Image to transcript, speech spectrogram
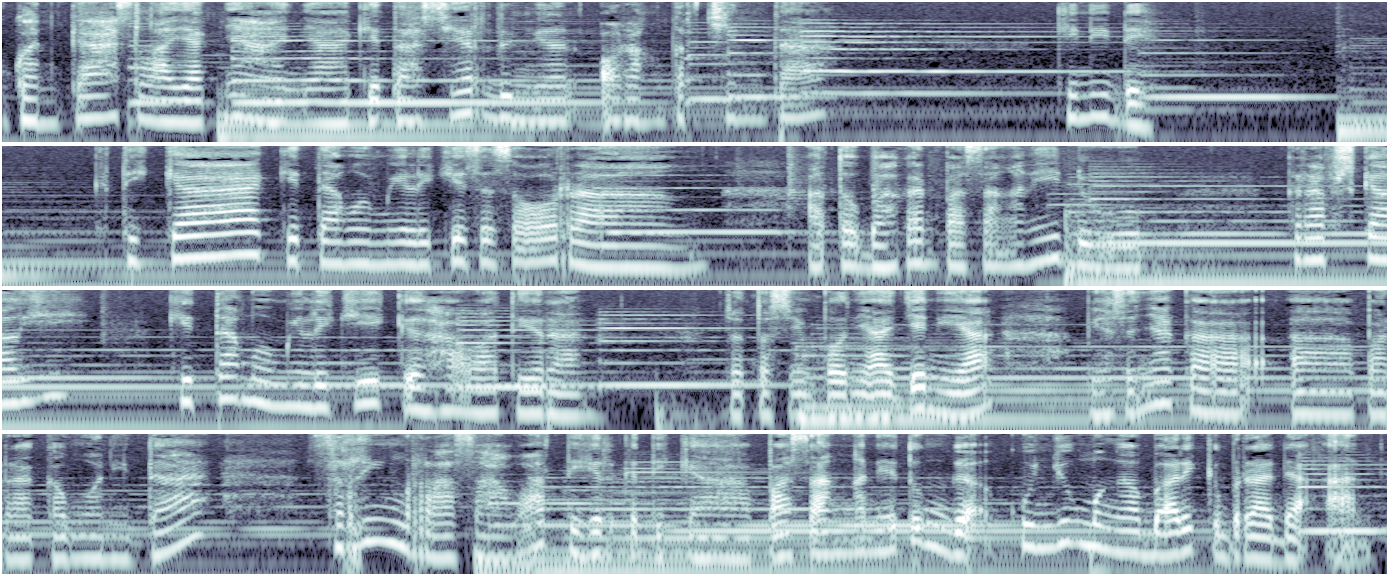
Bukankah selayaknya hanya kita share dengan orang tercinta? Gini deh, ketika kita memiliki seseorang atau bahkan pasangan hidup, kerap sekali kita memiliki kekhawatiran. Contoh simpelnya aja nih ya, biasanya ke uh, para kaum wanita sering merasa khawatir ketika pasangannya itu nggak kunjung mengabari keberadaan.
